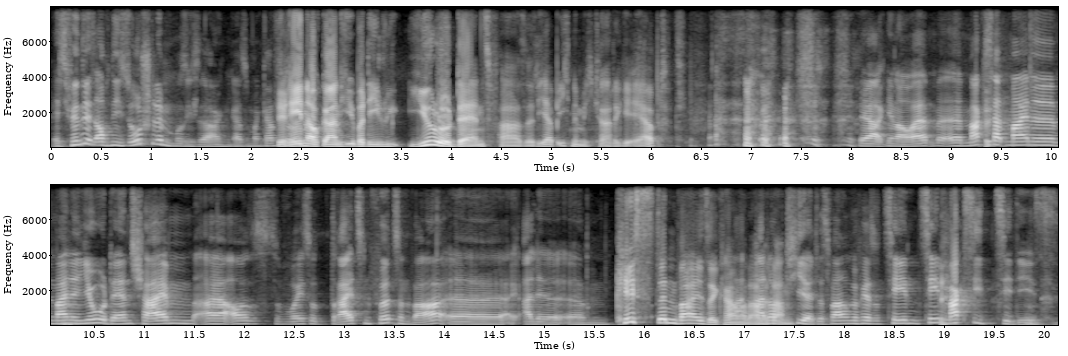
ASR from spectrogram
ich finde es jetzt auch nicht so schlimm, muss ich sagen. Also man kann wir reden auch gar nicht über die Eurodance-Phase, die habe ich nämlich gerade geerbt. Ja, genau. Äh, äh, Max hat meine, meine Eurodance-Scheiben äh, aus, wo ich so 13, 14 war, äh, alle ähm, Kistenweise kam man damit an. adoptiert. Das waren ungefähr so 10, 10 Maxi-CDs.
